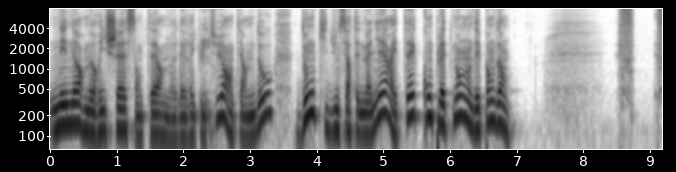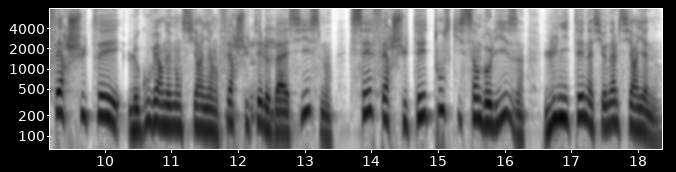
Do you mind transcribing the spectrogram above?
une énorme richesse en termes d'agriculture, en termes d'eau, donc qui d'une certaine manière était complètement indépendant. F- faire chuter le gouvernement syrien, faire chuter le baasisme, c'est faire chuter tout ce qui symbolise l'unité nationale syrienne.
